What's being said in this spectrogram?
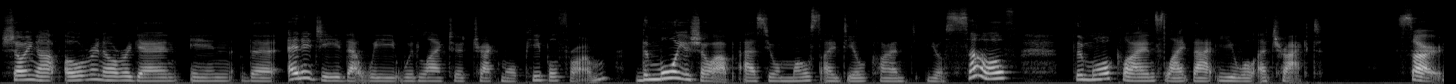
showing up over and over again in the energy that we would like to attract more people from. The more you show up as your most ideal client yourself, the more clients like that you will attract. So,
